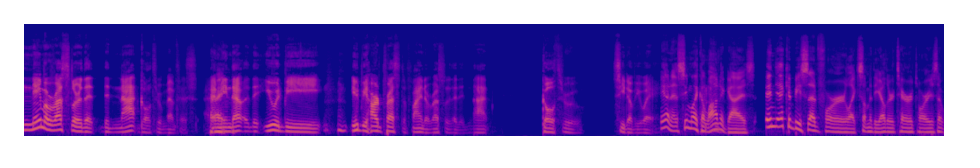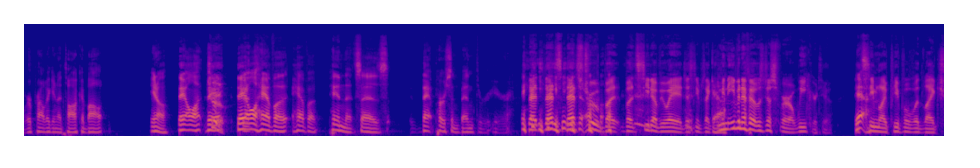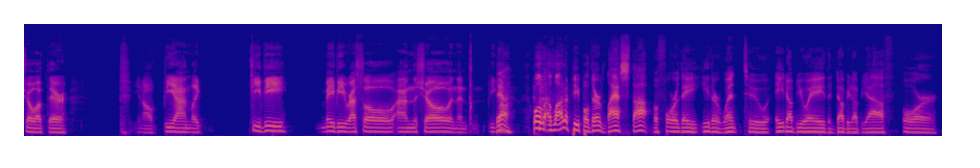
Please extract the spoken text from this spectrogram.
Name a wrestler that did not go through Memphis. I mean that, that you would be you'd be hard pressed to find a wrestler that did not go through CWA. Yeah, and it seemed like a lot of guys, and it could be said for like some of the other territories that we're probably going to talk about. You know, they all they, True. they all have a have a pin that says that person been through here. That that's You that's know? true, but but CWA it just seems like I mean even if it was just for a week or two, Yeah. it seemed like people would like show up there, you know, be on like TV, maybe wrestle on the show, and then be Yeah. gone. well, a lot of people their last stop before they either went to AWA, the WWF, or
